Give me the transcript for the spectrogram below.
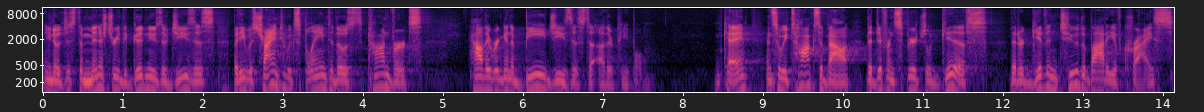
you know, just the ministry, the good news of Jesus, but he was trying to explain to those converts how they were going to be Jesus to other people. Okay? And so he talks about the different spiritual gifts that are given to the body of Christ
